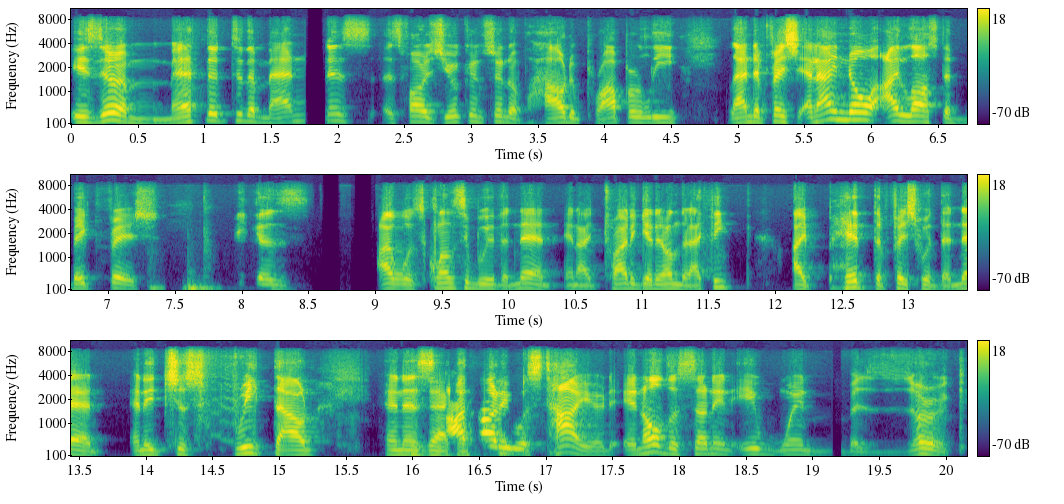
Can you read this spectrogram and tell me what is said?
is there a method to the madness as far as you're concerned of how to properly land a fish? And I know I lost a big fish because I was clumsy with the net and I tried to get it under. I think I hit the fish with the net and it just freaked out. And as I thought it was tired, and all of a sudden it went berserk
